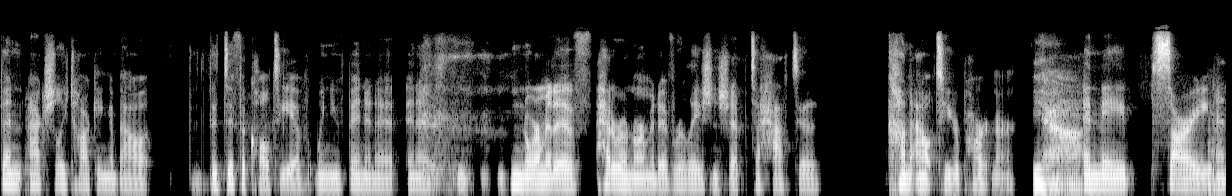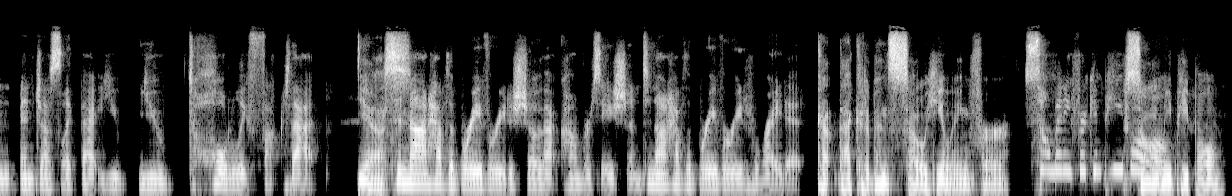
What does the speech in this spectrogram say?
than actually talking about the difficulty of when you've been in a in a normative heteronormative relationship to have to come out to your partner Yeah. and they sorry and and just like that you you totally fucked that Yes. to not have the bravery to show that conversation to not have the bravery to write it God, that could have been so healing for so many freaking people so many people.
